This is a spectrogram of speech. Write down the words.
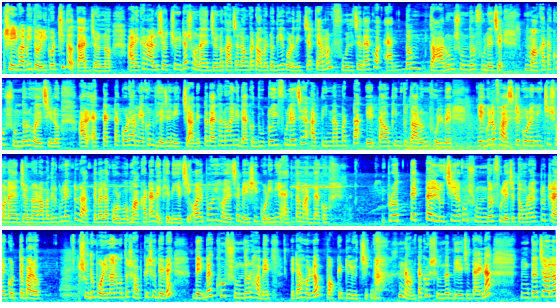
সেইভাবেই তৈরি করছি তো, তার জন্য। আর এখানে আলু চচ্চড়িটা সোনায়ের জন্য কাঁচা লঙ্কা, টমেটো দিয়ে করে দিচ্ছি। আর কেমন ফুলছে দেখো, একদম দারুণ সুন্দর ফুলেছে। মাখাটা খুব সুন্দর হয়েছিল। আর একটা একটা করে আমি এখন ভেজে নিচ্ছি। আগেরটা দেখানো হয়নি, দেখো দুটোই ফুলেছে। আর তিন নাম্বারটা, এটাও কিন্তু দারুণ ফুলবে। এগুলো ফার্স্টে করে নিচ্ছি সোনায়ের জন্য। আর আমাদেরগুলো একটু রাত্রেবেলা করব। মাখাটা রেখে দিয়েছি। অল্পই হয়েছে, বেশি করিনি একদম। আর দেখো, প্রত্যেকটা লুচি এরকম সুন্দর ফুলেছে। তোমরাও একটু ট্রাই করতে পারো। শুধু পরিমাণ মতো সব কিছু দেবে, দেখবে খুব সুন্দর হবে। এটা হলো পকেট লুচি। নামটা খুব সুন্দর দিয়েছি, তাই না? তো চলো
